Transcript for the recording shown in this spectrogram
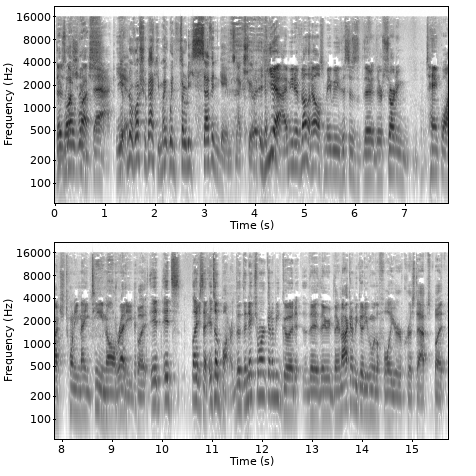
There's no rush him rush. back. Yeah. No, rush him back. You might win 37 games next year. yeah, I mean, if nothing else, maybe this is they're, they're starting Tank Watch 2019 already. but it, it's like I said, it's a bummer. The, the Knicks weren't going to be good. They, they're they're not going to be good even with a full year of Kristaps. But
